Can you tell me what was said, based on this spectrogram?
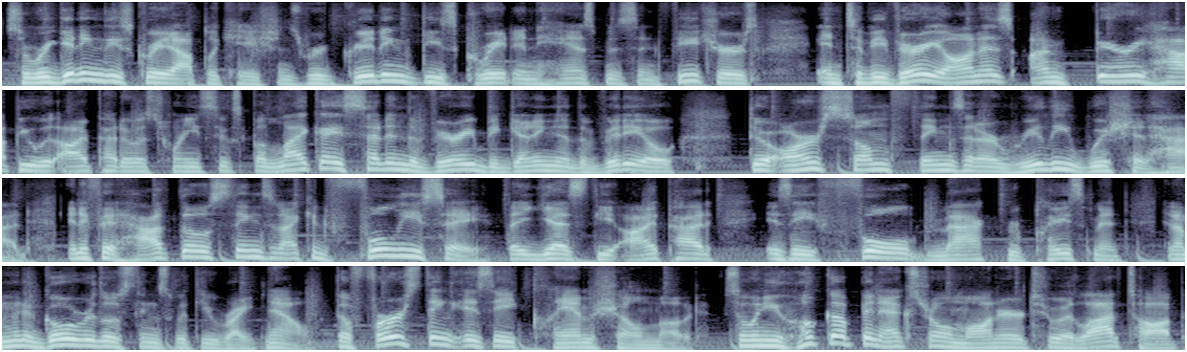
So we're getting these great applications, we're getting these great enhancements and features, and to be very honest, I'm very happy with iPadOS 26 but like I said in the very beginning of the video, there are some things that I really wish it had. And if it had those things, then I can fully say that yes, the iPad is a full Mac replacement. And I'm gonna go over those things with you right now. The first thing is a clamshell mode. So when you hook up an external monitor to a laptop,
